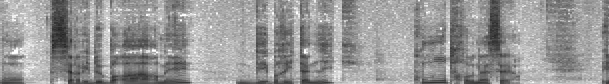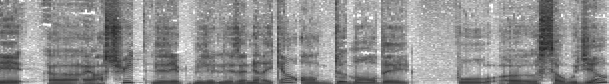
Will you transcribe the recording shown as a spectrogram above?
ont servi de bras armés des Britanniques contre Nasser. Et, ensuite, les, Américains ont demandé aux Saoudiens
